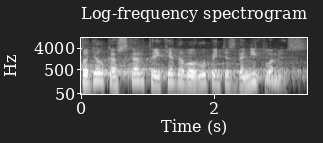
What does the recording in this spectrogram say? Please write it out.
todėl kas kart reikėdavo rūpintis ganyklomis,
